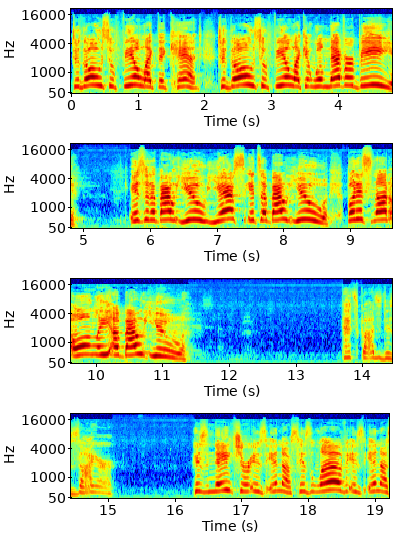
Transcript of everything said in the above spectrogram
to those who feel like they can't, to those who feel like it will never be. Is it about you? Yes, it's about you, but it's not only about you. That's God's desire. His nature is in us, His love is in us,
